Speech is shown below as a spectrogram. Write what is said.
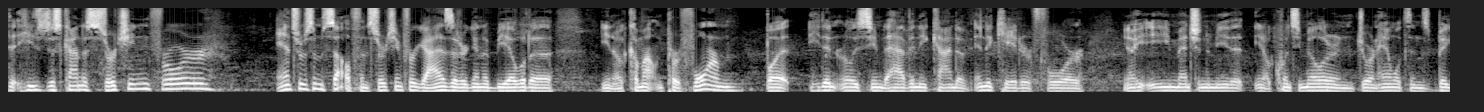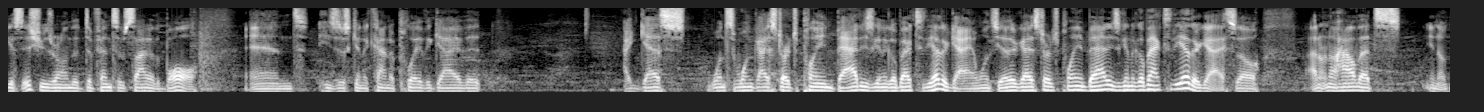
that he's just kind of searching for answers himself and searching for guys that are going to be able to, you know, come out and perform. But he didn't really seem to have any kind of indicator for. You know, he, he mentioned to me that you know Quincy Miller and Jordan Hamilton's biggest issues are on the defensive side of the ball, and he's just going to kind of play the guy that I guess once one guy starts playing bad, he's going to go back to the other guy, and once the other guy starts playing bad, he's going to go back to the other guy. So I don't know how that's you know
